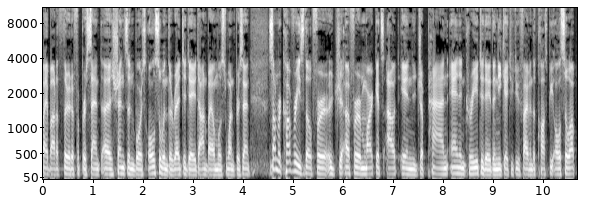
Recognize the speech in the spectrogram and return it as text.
by about a third of a percent. Uh, Shenzhen Bourse also in the red today, down by almost one percent. Some recoveries though for uh, for markets out in Japan and in Korea today. The Nikkei 225 and the Kospi also up.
